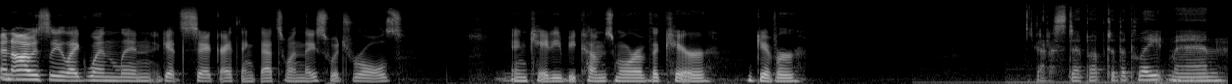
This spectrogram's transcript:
And obviously, like when Lynn gets sick, I think that's when they switch roles, and Katie becomes more of the caregiver. Gotta step up to the plate, man.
